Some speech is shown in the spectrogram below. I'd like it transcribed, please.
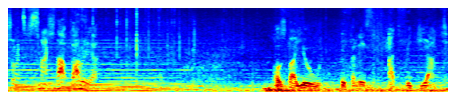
Trying to smash that barrier. Osvayu, Iferis, Advigiat.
